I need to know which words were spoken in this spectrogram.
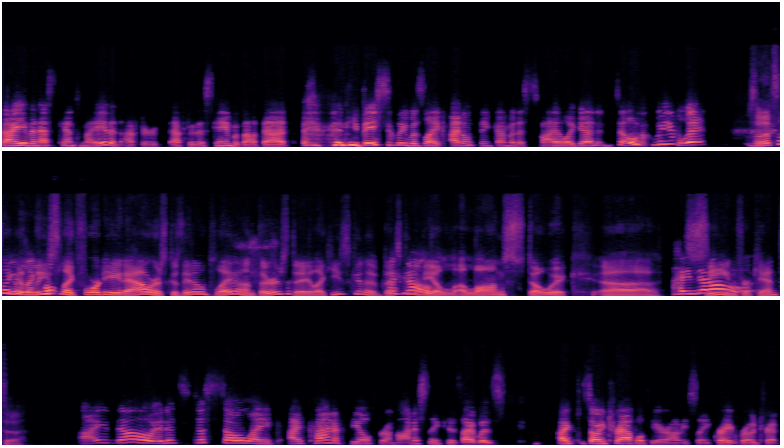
I even asked Kent Maeda after after this game about that, and he basically was like, "I don't think I'm going to smile again until we win." So that's like at like, least oh. like 48 hours because they don't play on Thursday. like he's gonna that's gonna be a, a long stoic uh scene for Kenta. I know, and it's just so like I kind of feel for him honestly because I was I so I traveled here obviously great road trip,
